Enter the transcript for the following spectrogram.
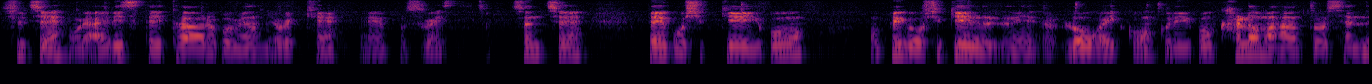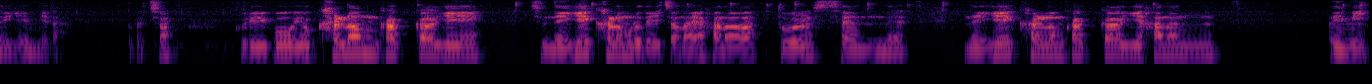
실제 우리 아이리스 데이터를 보면 이렇게 예, 볼 수가 있죠. 전체 150개이고 150개의 어, row가 있고 그리고 칼럼은 하나 둘셋네 개입니다. 그렇죠? 그리고 이 칼럼 각각이 지금 네 개의 칼럼으로 되어 있잖아요. 하나, 둘, 셋, 넷. 네 개의 칼럼 각각이 하는 의미,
